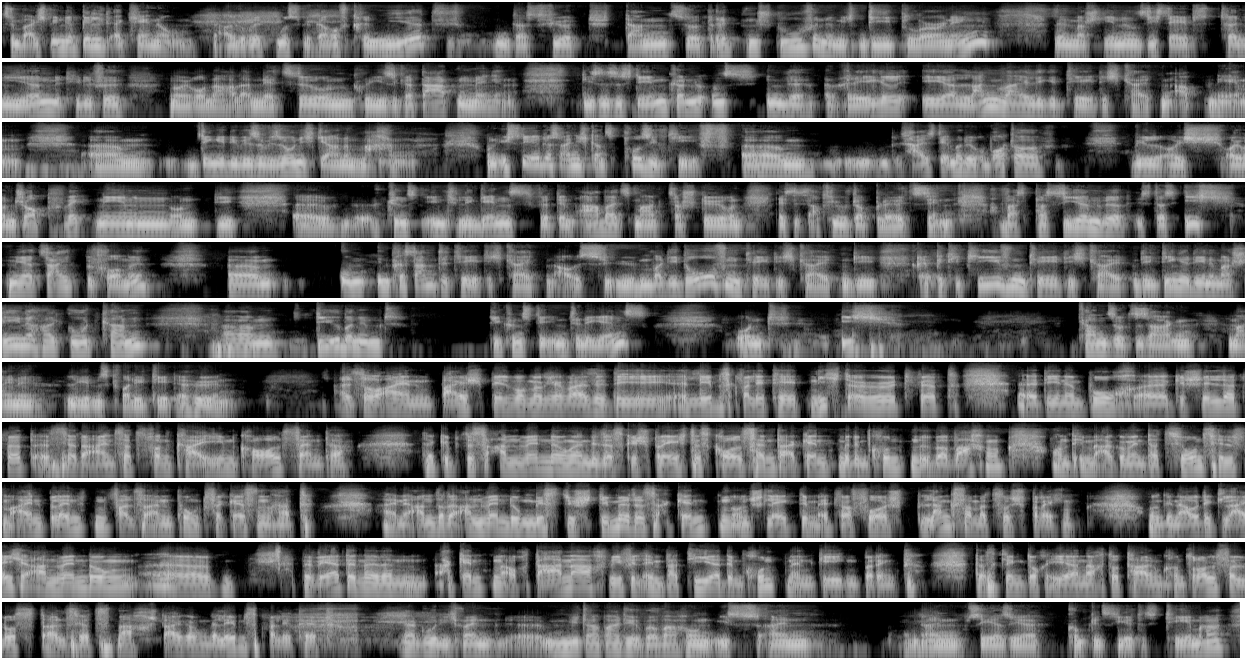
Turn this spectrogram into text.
Zum Beispiel in der Bilderkennung. Der Algorithmus wird darauf trainiert. Und das führt dann zur dritten Stufe, nämlich Deep Learning, wenn Maschinen sich selbst trainieren mit Hilfe neuronaler Netze und riesiger Datenmengen. Diese Systeme können uns in der Regel eher langweilige Tätigkeiten abnehmen. Ähm, Dinge, die wir sowieso nicht gerne machen. Und ich sehe das eigentlich ganz positiv. Ähm, das heißt ja immer, der Roboter will euch euren Job wegnehmen und die äh, künstliche Intelligenz wird den Arbeitsmarkt zerstören. Das ist absoluter Blödsinn. Was passieren wird, ist, dass ich mehr Zeit bekomme, ähm, um interessante Tätigkeiten auszuüben, weil die doofen Tätigkeiten, die repetitiven Tätigkeiten, die Dinge, die eine Maschine halt gut kann, ähm, die übernimmt die künstliche Intelligenz und ich kann sozusagen meine Lebensqualität erhöhen. Also ein Beispiel, wo möglicherweise die Lebensqualität nicht erhöht wird, äh, die in einem Buch äh, geschildert wird, ist ja der Einsatz von KI im Callcenter. Da gibt es Anwendungen, die das Gespräch des Callcenter-Agenten mit dem Kunden überwachen und ihm Argumentationshilfen einblenden, falls er einen Punkt vergessen hat. Eine andere Anwendung misst die Stimme des Agenten und schlägt ihm etwa vor, langsamer zu sprechen. Und genau die gleiche Anwendung äh, bewertet den Agenten auch danach, nach, wie viel Empathie er dem Kunden entgegenbringt. Das klingt doch eher nach totalem Kontrollverlust als jetzt nach Steigerung der Lebensqualität. Ja gut, ich meine, äh, Mitarbeiterüberwachung ist ein ein sehr, sehr kompliziertes Thema,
